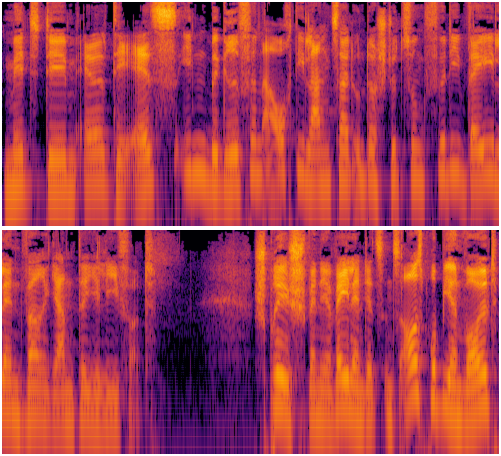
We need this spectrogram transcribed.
mit dem LTS inbegriffen auch die Langzeitunterstützung für die Wayland-Variante geliefert. Sprich, wenn ihr Wayland jetzt ins Ausprobieren wollt,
